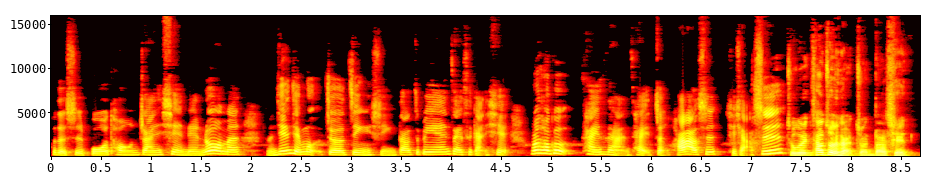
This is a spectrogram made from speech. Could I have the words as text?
或者是拨通专线联络我们。那么今天节目就进行到这边，再次感谢摩投顾蔡因斯坦蔡振华老师，谢谢老师。祝各位操作愉快，赚大钱。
